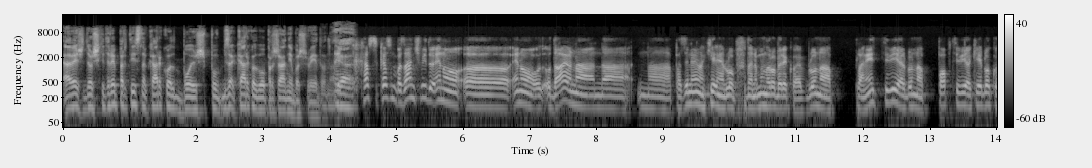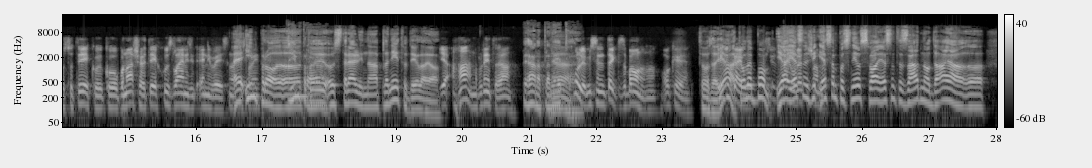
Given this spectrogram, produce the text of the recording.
a veš, doš hitreje pritisno, karkoli boš, po- za karkoli bo vprašanje, boš vedel. No. Ja. Kaj, kaj sem pa zadnjič videl, eno, uh, eno od- oddajo na, na, na, pa zdaj ne vem, na kjer je bilo, da ne bom narobe rekel, je bilo na Planet TV ali na Pop TV, ali kje je bilo, ko so te, ko, ko ponašajo te Whose Line is it anyways. ne, E, impro, uh, Impro, to je ja. v Avstraliji, na planetu delajo. Ja, aha, na planetu, ja. ja, na planetu. Ja. Kul je, mislim, da je tako zabavno. No. Okay. To, da, ja, tole bom. Ja, jaz, sem že, jaz sem posnel svoje, jaz sem ta zadnja oddaja uh,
